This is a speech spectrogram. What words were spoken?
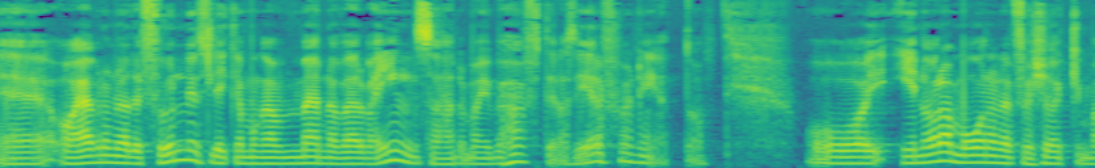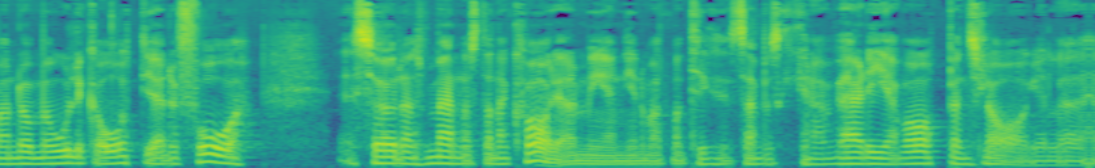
eh, och även om det hade funnits lika många män att värva in så hade man ju behövt deras erfarenhet. Då. Och i några månader försöker man då med olika åtgärder få eh, Söderns män att stanna kvar i armén genom att man till exempel ska kunna välja vapenslag eller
